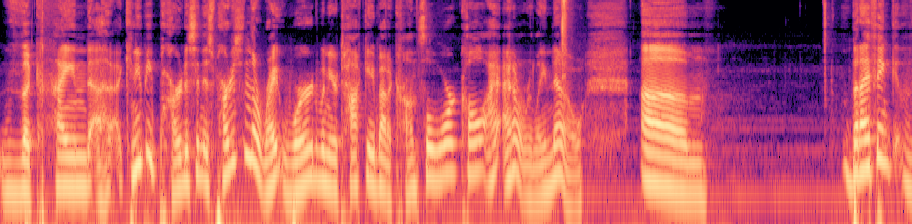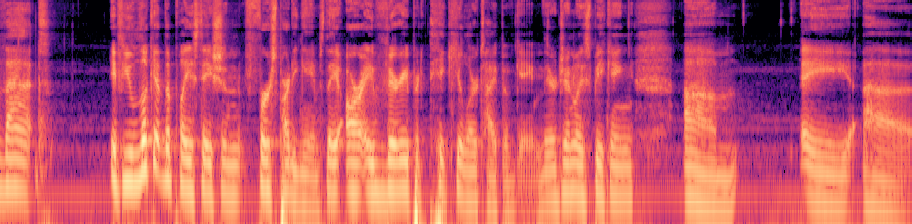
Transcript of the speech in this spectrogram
the kind. Uh, can you be partisan? Is partisan the right word when you're talking about a console war Cole? I, I don't really know. Um, but I think that if you look at the PlayStation first party games, they are a very particular type of game. They're generally speaking um, a uh,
